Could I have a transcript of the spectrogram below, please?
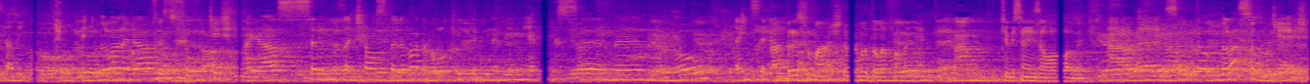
zastaví. Teď byla nedávno soutěž a já jsem začal sledovat holky, teď nevím, jak se jmenujou, na Instagramu. Adresu máš nebo telefon? Mám Že bys na ní zavolali. ale jsou to, byla soutěž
